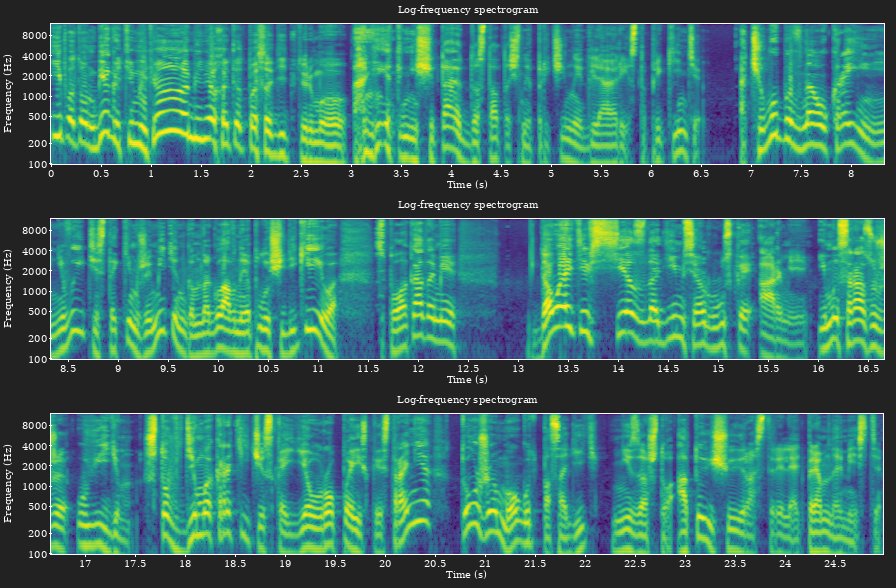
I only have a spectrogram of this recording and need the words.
и потом бегать и ныть, а, меня хотят посадить в тюрьму. Они это не считают достаточной причиной для ареста, прикиньте. А чего бы на Украине не выйти с таким же митингом на главные площади Киева с плакатами Давайте все сдадимся русской армии, и мы сразу же увидим, что в демократической европейской стране тоже могут посадить ни за что, а то еще и расстрелять прямо на месте.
